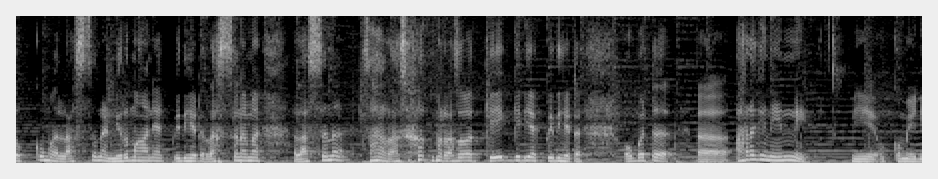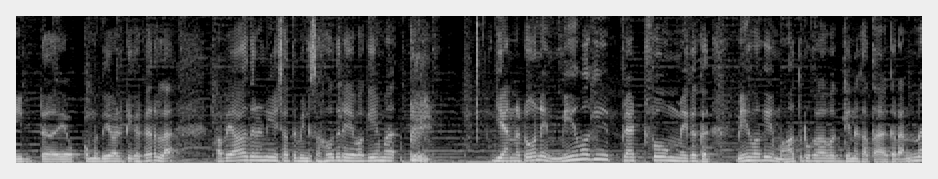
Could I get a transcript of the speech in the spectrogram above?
ඔක්කොම ලස්සන නිර්මාණයක් විදිහට ලස්සනම ලස්සන සහ රසවත්ම රසවත් කේක් ගෙඩියක් විදිහට ඔබට අරගෙන එන්නේ. මේ ඔක්කොම එඩිට් ඔක්කොම දේවල්ටික කරලා අප ආදරණය චතමින් සහෝදරය වගේම කියන්නට ඕනේ මේ වගේ පලට්ෆෝර්ම් එකක මේ වගේ මාතෘකාවක් ගැන කතා කරන්න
